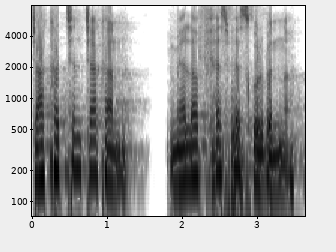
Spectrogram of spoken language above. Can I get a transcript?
চা খাচ্ছেন, চা খান, মেলা ফ্যাস ফ্যাস করবেন না।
